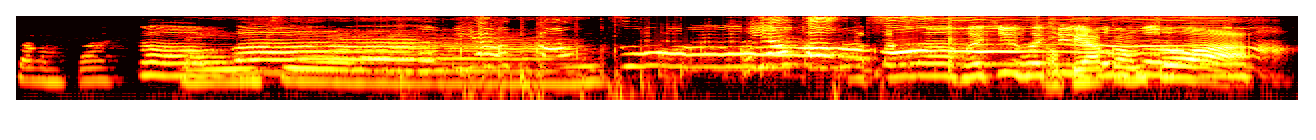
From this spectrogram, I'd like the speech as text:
上班，上班，我不要工作，不要工作，回去回去，不要工作。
